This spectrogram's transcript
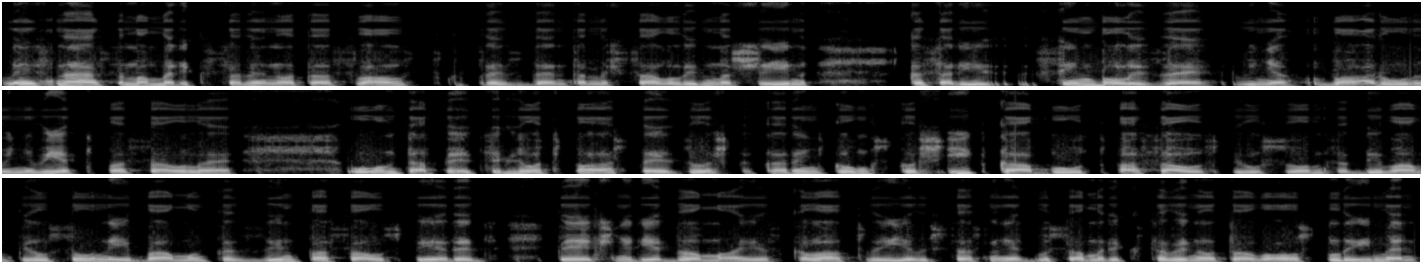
Mēs neesam Amerikas Savienotās valsts, kur prezidentam ir sava lidmašīna, kas arī simbolizē viņa vāru un viņa vietu pasaulē. Un tāpēc ir ļoti pārsteidzoši, ka Kariņš kungs, kurš it kā būtu pasaules pilsonis ar divām pilsonībām un kas zina pasaules pieredzi, pēkšņi ir iedomājies, ka Latvija jau ir sasniegusi Amerikas Savienoto valstu līmeni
